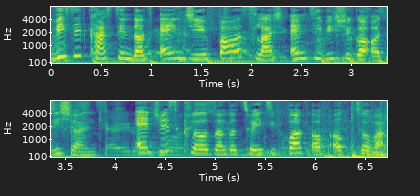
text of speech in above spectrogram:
Visit casting.ng forward slash MTV Shuga Auditions. Entries close on the 24th of October.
